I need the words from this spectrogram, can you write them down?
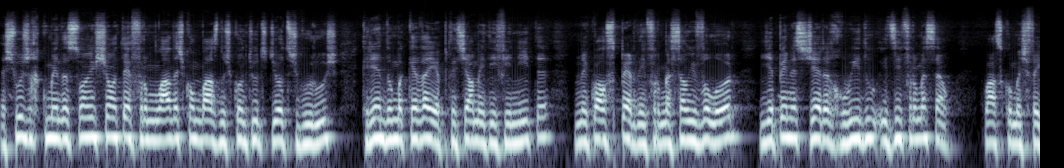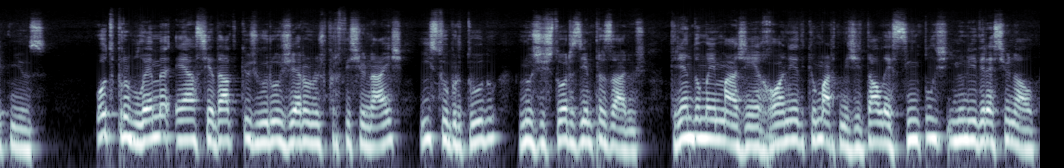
as suas recomendações são até formuladas com base nos conteúdos de outros gurus, criando uma cadeia potencialmente infinita na qual se perde informação e valor e apenas se gera ruído e desinformação, quase como as fake news. Outro problema é a ansiedade que os gurus geram nos profissionais e, sobretudo, nos gestores e empresários, criando uma imagem errónea de que o marketing digital é simples e unidirecional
